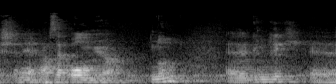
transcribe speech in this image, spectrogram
işte ne yaparsak olmuyor. Nun e, günlük e,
